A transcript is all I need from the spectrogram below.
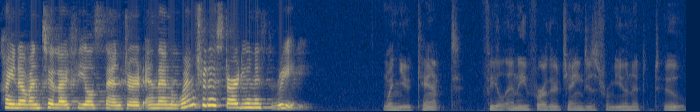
kind of until I feel centered. And then when should I start unit three? When you can't feel any further changes from unit two.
